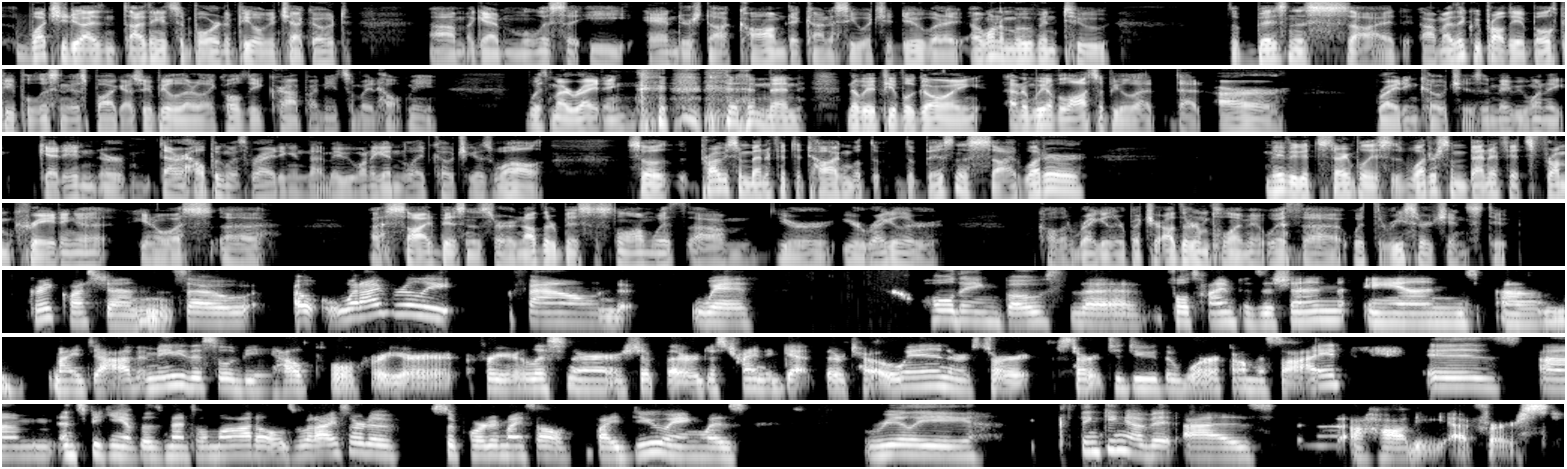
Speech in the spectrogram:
what you do, I, I think it's important. and People can check out um, again melissaeanders.com to kind of see what you do. But I, I want to move into the business side. Um, I think we probably have both people listening to this podcast. We have people that are like, "Holy crap, I need somebody to help me." With my writing and then nobody people going and we have lots of people that that are writing coaches and maybe want to get in or that are helping with writing and that maybe want to get into life coaching as well. So probably some benefit to talking about the, the business side. What are maybe a good starting place is what are some benefits from creating a you know a, a, a side business or another business along with um, your your regular I'll call it regular but your other employment with uh, with the research institute. Great question. So what I've really found with holding both the full-time position and um, my job and maybe this will be helpful for your for your listenership that are just trying to get their toe in or start start to do the work on the side is um, and speaking of those mental models what i sort of supported myself by doing was really thinking of it as a hobby at first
